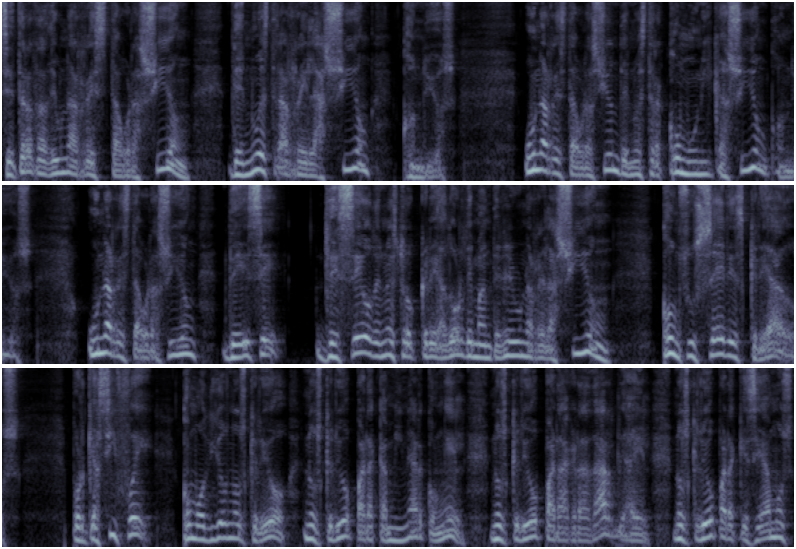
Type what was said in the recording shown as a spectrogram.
se trata de una restauración de nuestra relación con Dios, una restauración de nuestra comunicación con Dios, una restauración de ese deseo de nuestro Creador de mantener una relación con sus seres creados, porque así fue como Dios nos creó, nos creó para caminar con Él, nos creó para agradarle a Él, nos creó para que seamos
